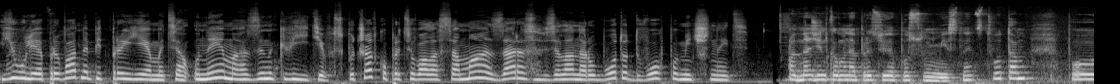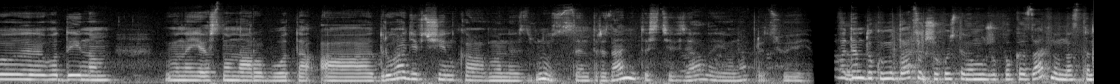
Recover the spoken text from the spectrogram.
Юлія приватна підприємиця. У неї магазин квітів. Спочатку працювала сама, зараз взяла на роботу двох помічниць. Одна жінка в мене працює по сумісництву там по е, годинам. В мене є основна робота, а друга дівчинка в мене з- ну, з центру зайнятості взяла і вона працює. Ведемо документацію, якщо хочете, вам можу показати. Ну, у нас там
